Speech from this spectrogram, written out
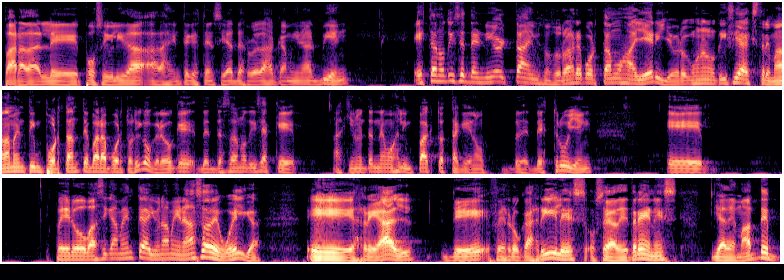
para darle posibilidad a la gente que esté en sillas de ruedas a caminar bien. Esta noticia es del New York Times, nosotros la reportamos ayer y yo creo que es una noticia extremadamente importante para Puerto Rico. Creo que desde esas noticias que Aquí no entendemos el impacto hasta que nos destruyen. Eh, pero básicamente hay una amenaza de huelga eh, real de ferrocarriles, o sea, de trenes, y además de,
